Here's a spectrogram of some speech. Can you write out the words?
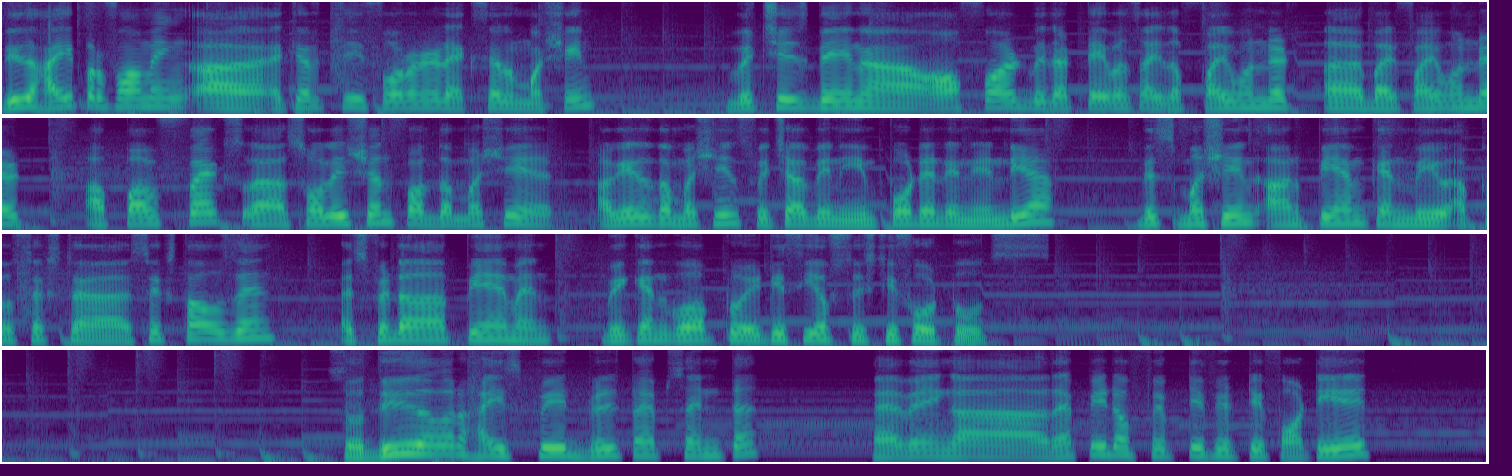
This is a high performing uh, HMC 400 XL machine which is been uh, offered with a table size of 500 uh, by 500 a perfect uh, solution for the machine against the machines which have been imported in india. This machine rpm can be up to 6 uh, 6000 rpm and we can go up to atc of 64 tools. So this is our high speed drill tap center having a rapid of 50 50 48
